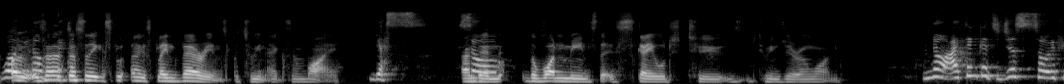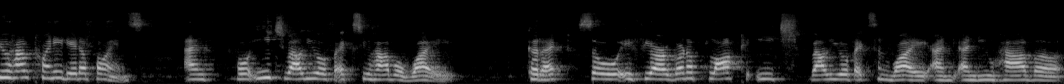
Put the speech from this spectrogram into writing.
well, oh, you know, bec- does it expl- explain variance between x and y? yes. And so then the one means that it's scaled to z- between zero and one. no, I think it's just so if you have 20 data points and for each value of x you have a y, correct? So if you are going to plot each value of x and y and and you have a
